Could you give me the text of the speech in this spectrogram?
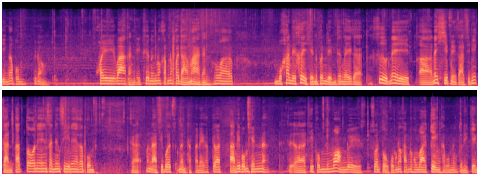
ริงๆครับผมพี่น้องค่อยว่ากันอีกเทื่อนึงเนาะครับเนาะค่อยด่ามากัน เพราะว่า บุคคลได้เคยเห็นเพิ่นเล่นจังไดก็คือในอ่าในคลิปนี่ก็อาจสิมีการตัดต่อแนจังซั่นจังซี่แน่ยครับผมก็มันอาจสิบ่นั่นถัดไปได้ครับแต่ว่าตามที่ผมเห็นนะเอ่อที่ผมมองด้วยส่วนตัวผมเนาะครับผมว่าเก่งครับผมนกตัวนี้เก่ง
